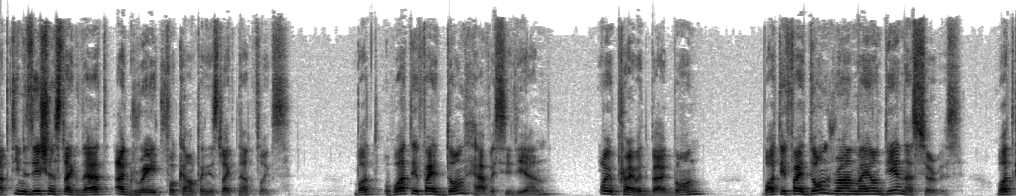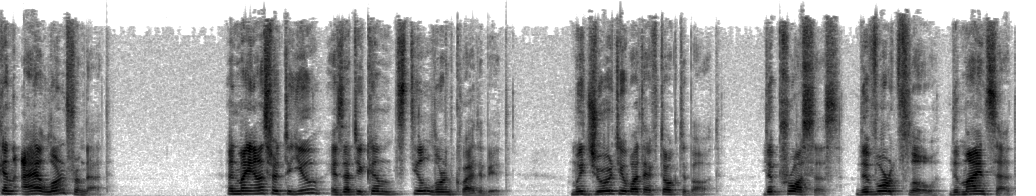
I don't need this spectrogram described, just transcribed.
Optimizations like that are great for companies like Netflix. But what if I don't have a CDN or a private backbone? What if I don't run my own DNS service? What can I learn from that? And my answer to you is that you can still learn quite a bit. Majority of what I've talked about, the process, the workflow, the mindset,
